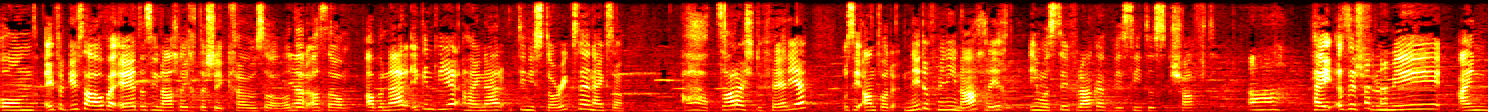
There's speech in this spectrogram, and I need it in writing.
Und ich vergesse auch eh, dass ich Nachrichten schicke und so, oder? Ja. Also, aber dann irgendwie habe ich dann deine Story gesehen und habe gesagt, ah, Zara ist in der Ferien und sie antwortet nicht auf meine Nachricht. Ich muss sie fragen, wie sie das schafft. Ah, Hey, es ist für mich ein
